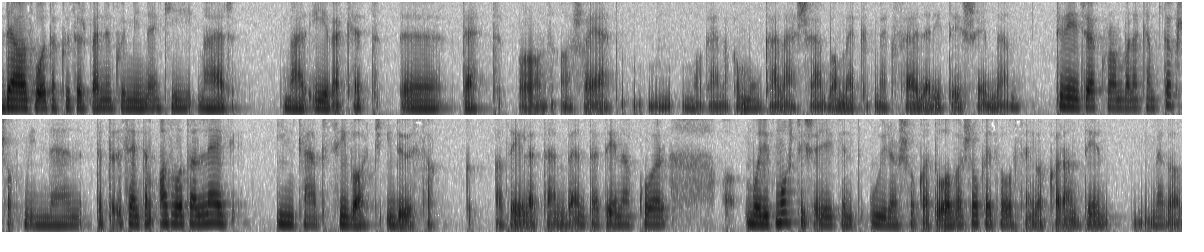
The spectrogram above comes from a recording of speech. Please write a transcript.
de az volt a közös bennünk, hogy mindenki már, már éveket tett a, a saját magának a munkálásában, meg, meg felderítésében. Tínédzser koromban nekem tök sok minden, tehát szerintem az volt a leginkább szivacs időszak az életemben, tehát én akkor mondjuk most is egyébként újra sokat olvasok, ez valószínűleg a karantén, meg a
